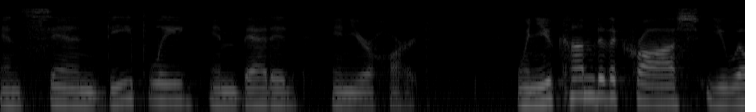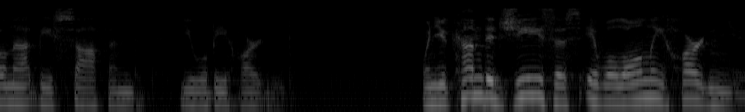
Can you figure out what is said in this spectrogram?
and sin deeply embedded in your heart, when you come to the cross, you will not be softened, you will be hardened. When you come to Jesus, it will only harden you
